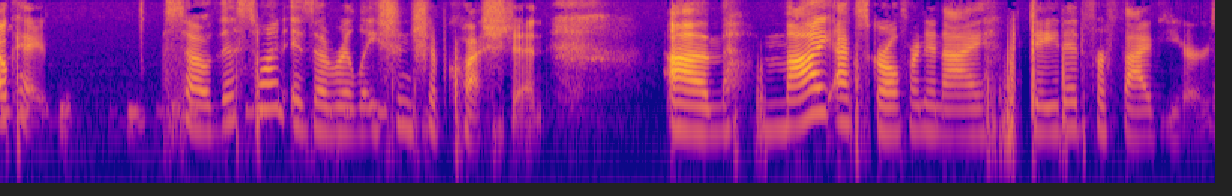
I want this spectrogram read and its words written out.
okay. So this one is a relationship question. Um, my ex girlfriend and I dated for five years.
